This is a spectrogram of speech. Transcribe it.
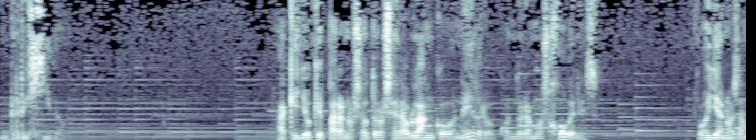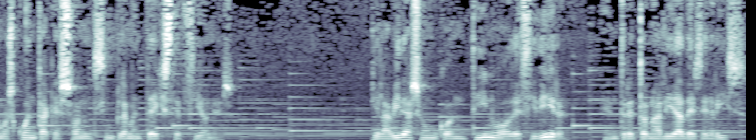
rígido. Aquello que para nosotros era blanco o negro cuando éramos jóvenes, hoy ya nos damos cuenta que son simplemente excepciones, que la vida es un continuo decidir entre tonalidades de gris.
